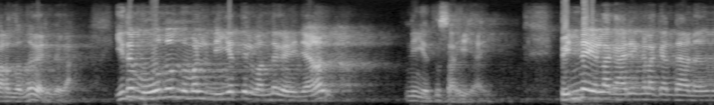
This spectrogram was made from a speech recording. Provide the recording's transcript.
ഫർളെന്ന് കരുതുക. ഇത് മൂന്നും നമ്മൾ നീയത്തിൽ വന്നു കഴിഞ്ഞാൽ നീയത്ത് സഹിയായി. പിന്നെയുള്ള കാര്യങ്ങളൊക്കെ എന്താണ്?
